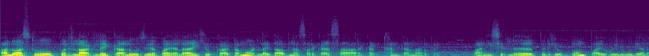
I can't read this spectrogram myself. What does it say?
आलो असतो पर लागलंय काल उजव्या पायाला ह्यो काटा मोडलाय दाबण्यासारखा सारखा ठणका मारतोय. पाणी शिरलं तर ह्यो बम पाय होईल उद्याला.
